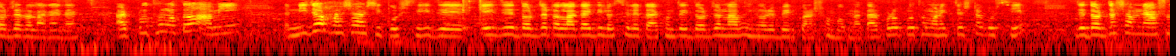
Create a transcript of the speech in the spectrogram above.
দরজাটা লাগাই দেয়। আর প্রথমত আমি নিজেও হাসাহাসি করছি যে, এই যে দরজাটা লাগাই দিল ছেলেটা, এখন তো এই দরজা না ভেঙে ওরে বের করা সম্ভব না। তারপরেও প্রথম অনেক চেষ্টা করছি। যে দরজার সামনে আসো,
